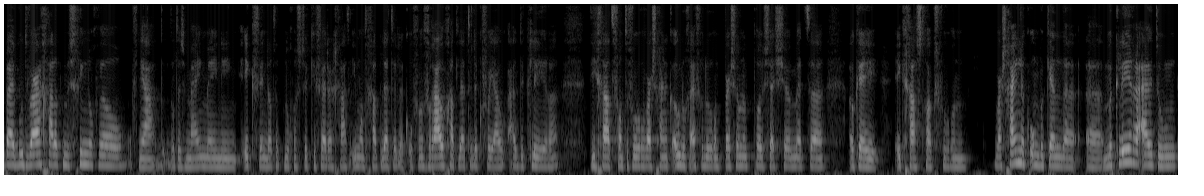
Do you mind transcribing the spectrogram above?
bij boudoir gaat het misschien nog wel, of ja, dat is mijn mening. Ik vind dat het nog een stukje verder gaat. Iemand gaat letterlijk, of een vrouw gaat letterlijk voor jou uit de kleren. Die gaat van tevoren waarschijnlijk ook nog even door een persoonlijk procesje met: eh, oké, ik ga straks voor een waarschijnlijk onbekende eh, mijn kleren uitdoen.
